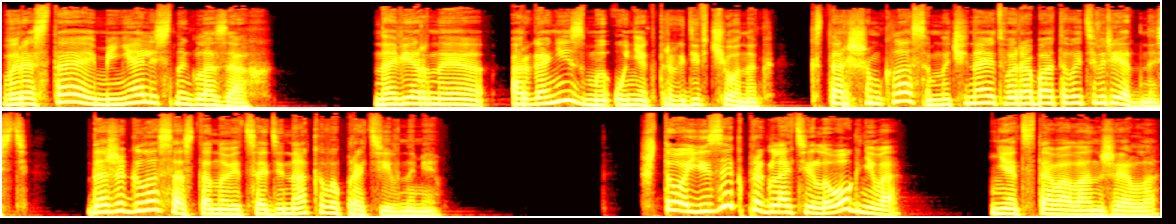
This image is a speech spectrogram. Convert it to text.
вырастая, менялись на глазах. Наверное, организмы у некоторых девчонок к старшим классам начинают вырабатывать вредность. Даже голоса становятся одинаково противными. «Что, язык проглотила Огнева?» — не отставала Анжела.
